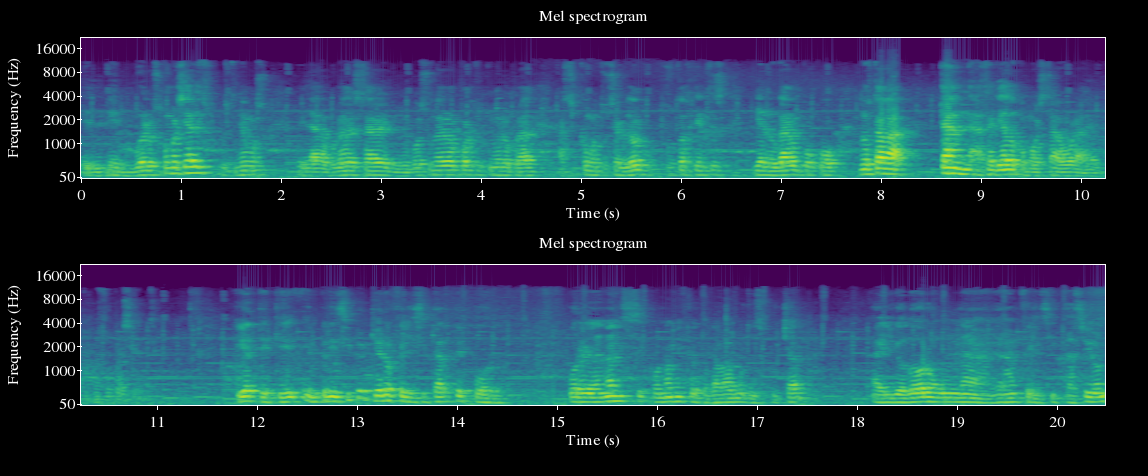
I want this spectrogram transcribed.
en, vuelos comerciales, pues tenemos la oportunidad de estar en el Boston Aeropuerto, tuvimos la así como tu servidor, otras gentes, dialogar un poco, no estaba tan aferiado como está ahora nuestro presidente. Fíjate que en principio quiero felicitarte por por el análisis económico que acabamos de escuchar. A Eliodoro una gran felicitación,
